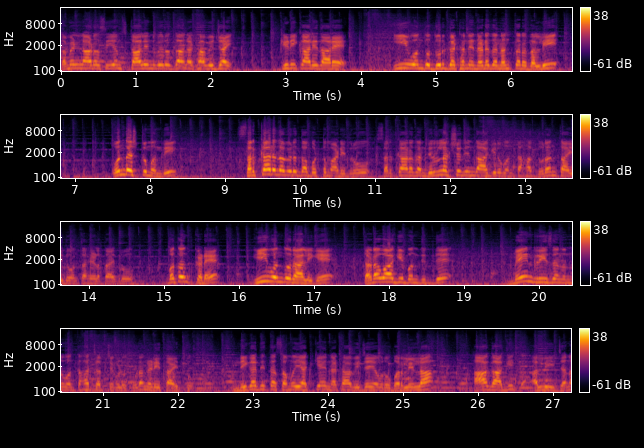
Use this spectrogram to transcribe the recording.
ತಮಿಳುನಾಡು ಸಿಎಂ ಸ್ಟಾಲಿನ್ ವಿರುದ್ಧ ನಟ ವಿಜಯ್ ಕಿಡಿಕಾರಿದ್ದಾರೆ. ಈ ಒಂದು ದುರ್ಘಟನೆ ನಡೆದ ನಂತರದಲ್ಲಿ ಒಂದಷ್ಟು ಮಂದಿ ಸರ್ಕಾರದ ವಿರುದ್ಧ ಬೊಟ್ಟು ಮಾಡಿದ್ರು. ಸರ್ಕಾರದ ನಿರ್ಲಕ್ಷ್ಯದಿಂದ ಆಗಿರುವಂತಹ ದುರಂತ ಇದು ಅಂತ ಹೇಳ್ತಾ ಇದ್ರು. ಮತ್ತೊಂದು ಕಡೆ ಈ ಒಂದು ರ್ಯಾಲಿಗೆ ತಡವಾಗಿ ಬಂದಿದ್ದೇ ಮೇನ್ ರೀಸನ್ ಅನ್ನುವಂತಹ ಚರ್ಚೆಗಳು ಕೂಡ ನಡೀತಾ ಇತ್ತು. ನಿಗದಿತ ಸಮಯಕ್ಕೆ ನಟ ವಿಜಯ್ ಅವರು ಬರಲಿಲ್ಲ ಹಾಗಾಗಿ ಕ- ಅಲ್ಲಿ ಜನ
